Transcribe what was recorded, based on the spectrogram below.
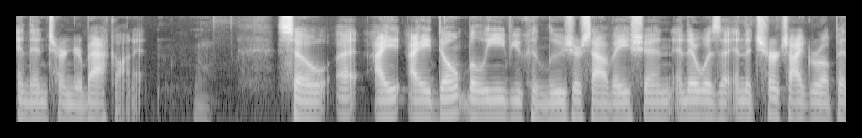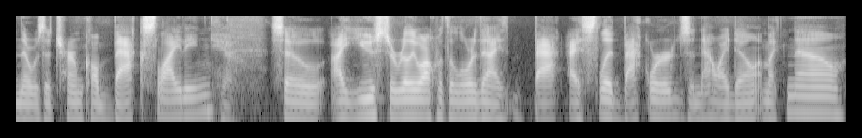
and then turn your back on it. So I, I I don't believe you can lose your salvation. And there was a in the church I grew up in there was a term called backsliding. Yeah. So I used to really walk with the Lord, then I back I slid backwards, and now I don't. I'm like, no,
